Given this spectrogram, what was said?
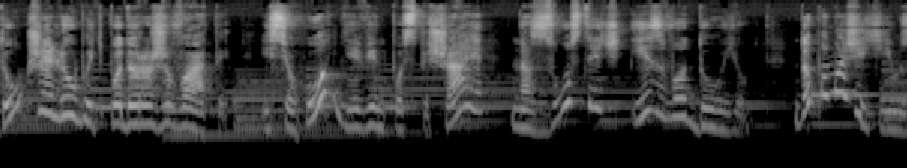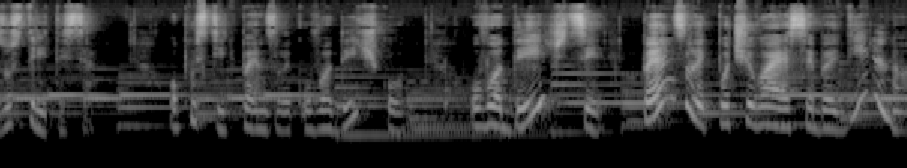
дуже любить подорожувати, і сьогодні він поспішає на зустріч із водою. Допоможіть їм зустрітися. Опустіть пензлик у водичку. У водичці пензлик почуває себе вільно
